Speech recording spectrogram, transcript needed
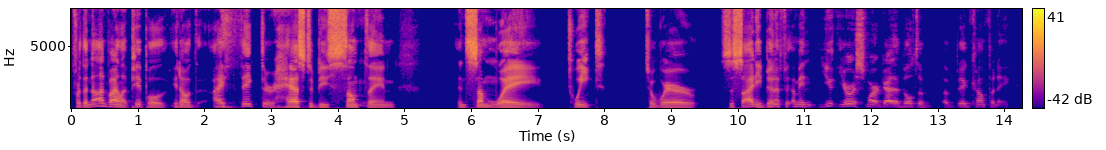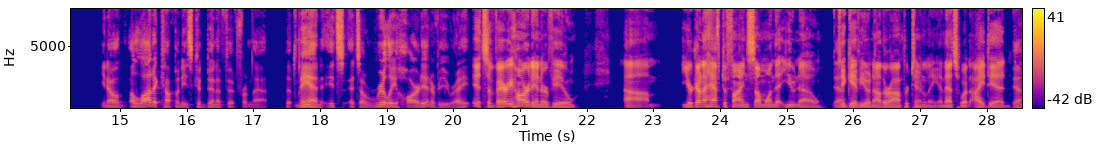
for the non-violent people, you know, I think there has to be something in some way tweaked to where society benefit. I mean, you you're a smart guy that built a, a big company you know, a lot of companies could benefit from that. But man, it's it's a really hard interview, right? It's a very hard interview. Um, you're going to have to find someone that you know yeah. to give you another opportunity, and that's what I did. Yeah.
